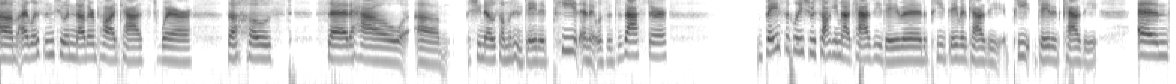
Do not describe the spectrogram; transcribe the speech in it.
Um, I listened to another podcast where the host said how um, she knows someone who dated Pete and it was a disaster. Basically, she was talking about Cazzie David, Pete David Cazzie, Pete dated Cazzie and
